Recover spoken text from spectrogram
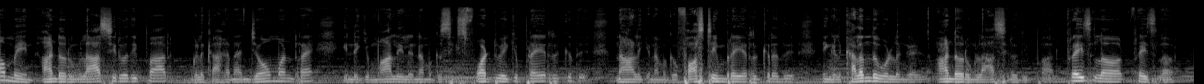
ஆமேன். ஆண்டவர் உங்களை ஆசீர்வதிப்பார். உங்களுக்காக நான் ஜெபம் பண்ணுறேன் இன்றைக்கு மாலையில் நமக்கு சிக்ஸ் ஃபார்ட்டி வைக்கு ப்ரேயர் இருக்குது. நாளைக்கு நமக்கு ஃபாஸ்டிங் ப்ரேயர் இருக்கிறது. நீங்கள் கலந்து கொள்ளுங்கள். ஆண்டவர் உங்களை ஆசீர்வதிப்பார். ப்ரைஸ் லார்ட் ப்ரைஸ் லார்ட்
